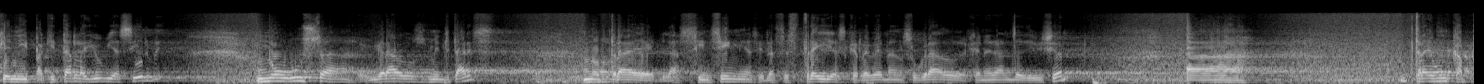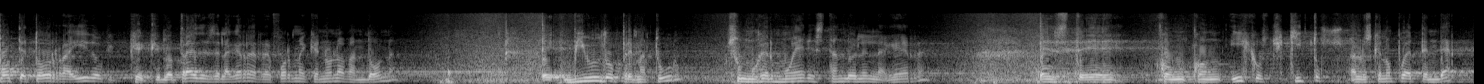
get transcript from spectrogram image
que ni para quitar la lluvia sirve, no usa grados militares, no trae las insignias y las estrellas que revelan su grado de general de división, ah, trae un capote todo raído que, lo trae desde la guerra de reforma y que no lo abandona, eh, viudo prematuro, su mujer muere estando él en la guerra, este, con, hijos chiquitos a los que no puede atender,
